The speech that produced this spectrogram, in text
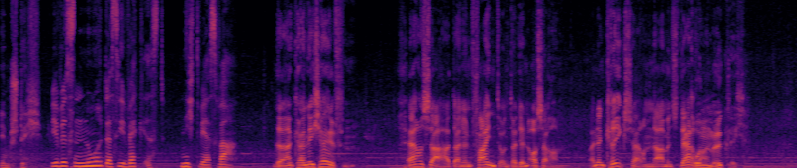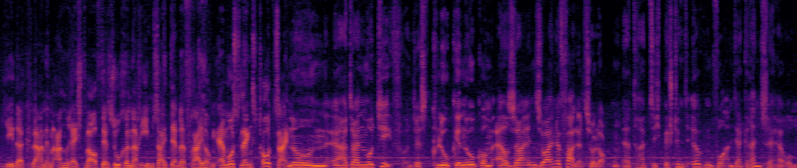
im Stich. Wir wissen nur, dass sie weg ist, nicht wer es war. Da kann ich helfen. Ersa hat einen Feind unter den Osseram. Einen Kriegsherrn namens Derwa. Unmöglich. Jeder Clan im Anrecht war auf der Suche nach ihm seit der Befreiung. Er muss längst tot sein. Nun, er hat ein Motiv und ist klug genug, um Ersa in so eine Falle zu locken. Er treibt sich bestimmt irgendwo an der Grenze herum.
